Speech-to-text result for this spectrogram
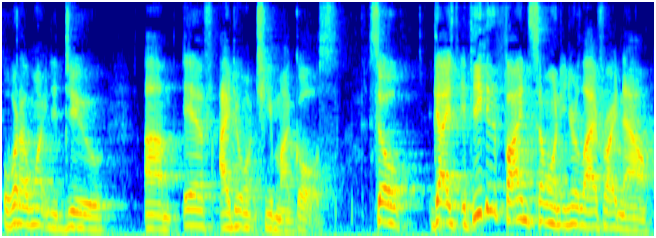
what I want you to do um, if I don't achieve my goals. So, guys, if you can find someone in your life right now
